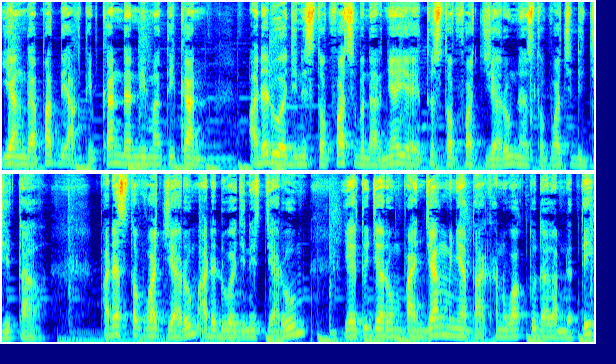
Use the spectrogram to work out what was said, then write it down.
yang dapat diaktifkan dan dimatikan. Ada dua jenis stopwatch sebenarnya yaitu stopwatch jarum dan stopwatch digital. Pada stopwatch jarum ada dua jenis jarum, yaitu jarum panjang menyatakan waktu dalam detik,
